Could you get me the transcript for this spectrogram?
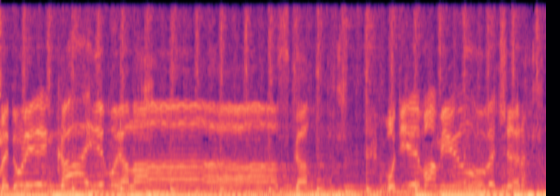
Medulienka je moja láska, vodievam ju večer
